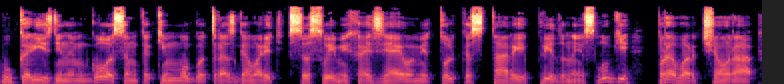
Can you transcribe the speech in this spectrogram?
Укоризненным голосом, каким могут разговаривать со своими хозяевами только старые преданные слуги, проворчал раб.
